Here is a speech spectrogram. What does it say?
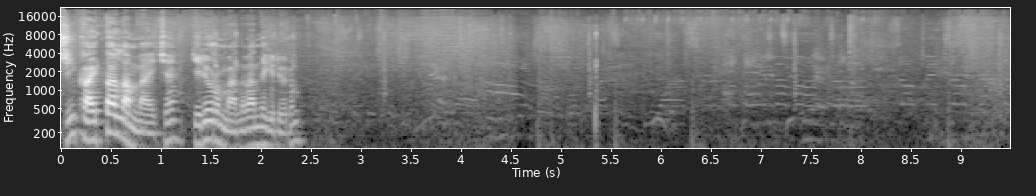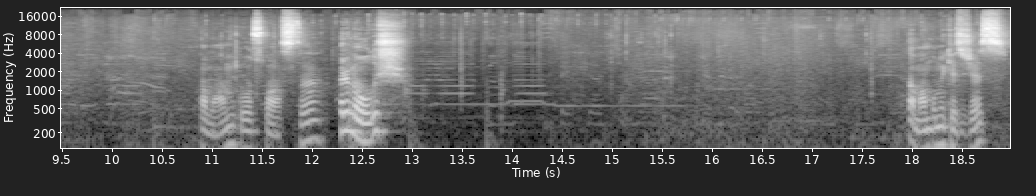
Jin kayıtlar lan belki. Geliyorum ben de ben de geliyorum. Tamam Ghost bastı. Ölme oluş. Tamam bunu keseceğiz.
